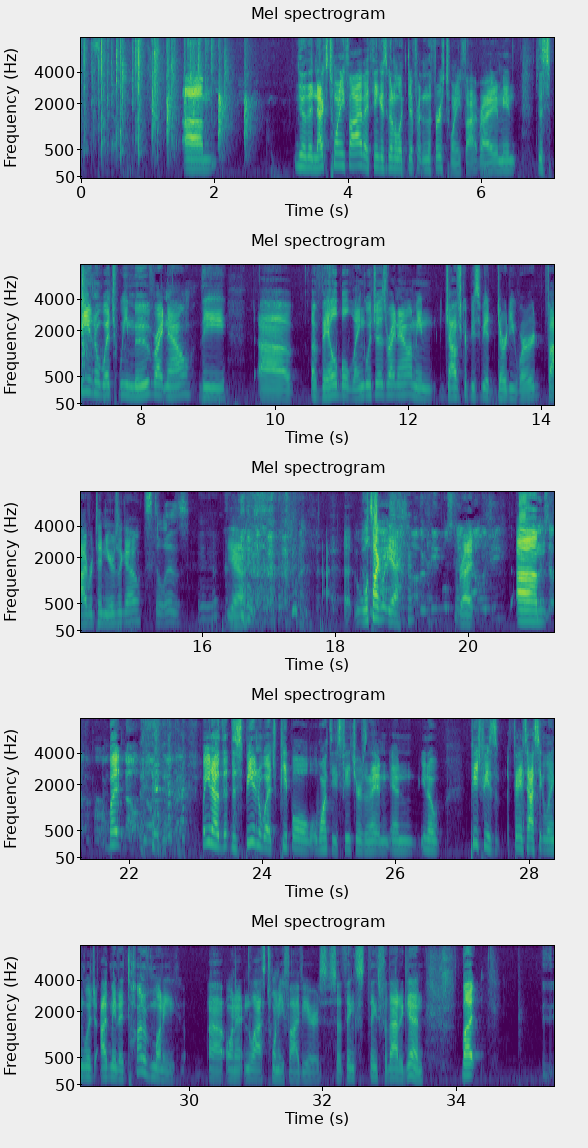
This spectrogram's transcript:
Um, you know, the next 25, I think, is going to look different than the first 25, right? I mean, the speed in which we move right now, the uh, available languages right now. I mean, JavaScript used to be a dirty word five or ten years ago. Still is. Yeah. Uh, we'll talk about yeah. Other people's Right. Um, except for Perl. but no, no, but you know the, the speed in which people want these features and, they, and and you know PHP is a fantastic language. I've made a ton of money uh, on it in the last 25 years. So thanks thanks for that again. But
